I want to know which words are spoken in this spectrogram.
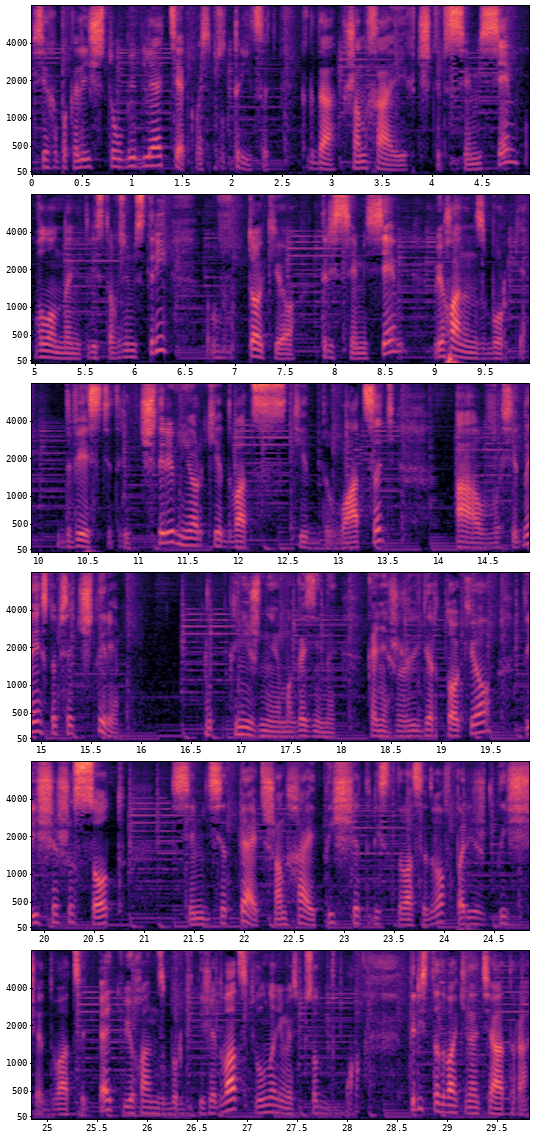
всех по количеству библиотек 830, когда в Шанхае их 477, в Лондоне 383, в Токио 377, в Йоханнесбурге 234, в Нью-Йорке 2020, а в Сиднее 154. Книжные магазины, конечно же, лидер Токио 1600 75, Шанхай 1322, в Париже 1025, в Йоханнесбурге 1020, в Лондоне 802. 302 кинотеатра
